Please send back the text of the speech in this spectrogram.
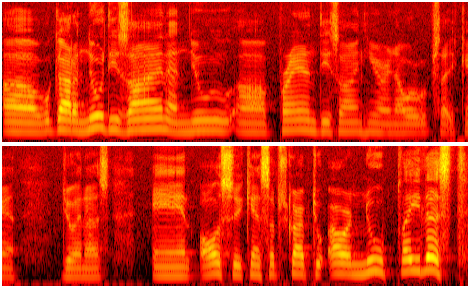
uh, we got a new design and new uh, brand design here in our website. You can join us and also you can subscribe to our new playlist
